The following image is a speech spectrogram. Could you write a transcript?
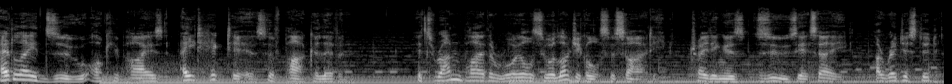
Adelaide Zoo occupies 8 hectares of Park 11. It's run by the Royal Zoological Society, trading as Zoos SA, a registered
